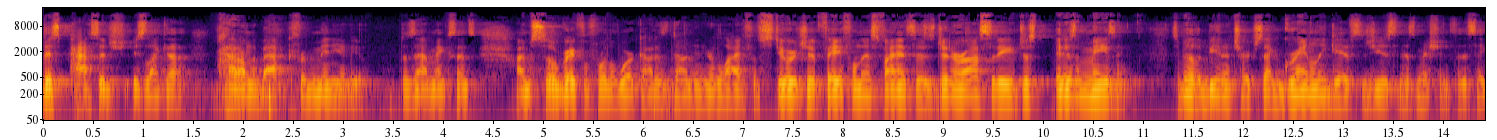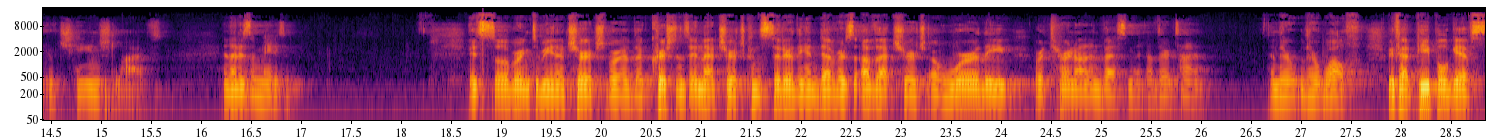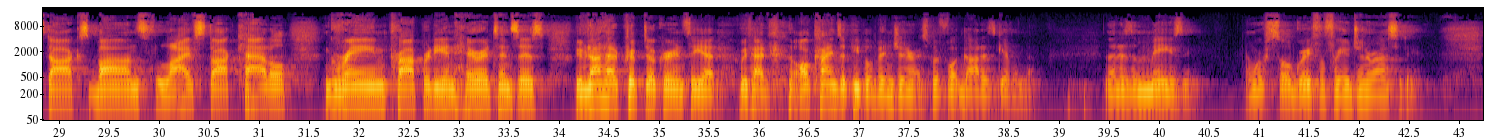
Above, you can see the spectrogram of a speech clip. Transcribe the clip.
this passage is like a pat on the back for many of you. Does that make sense? I'm so grateful for the work God has done in your life of stewardship, faithfulness, finances, generosity. Just, it is amazing to be able to be in a church that grandly gives to Jesus and his mission for the sake of changed lives. And that is amazing. It's sobering to be in a church where the Christians in that church consider the endeavors of that church a worthy return on investment of their time and their, their wealth. We've had people give stocks, bonds, livestock, cattle, grain, property, inheritances. We've not had cryptocurrency yet. We've had all kinds of people been generous with what God has given them. And that is amazing. And we're so grateful for your generosity.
